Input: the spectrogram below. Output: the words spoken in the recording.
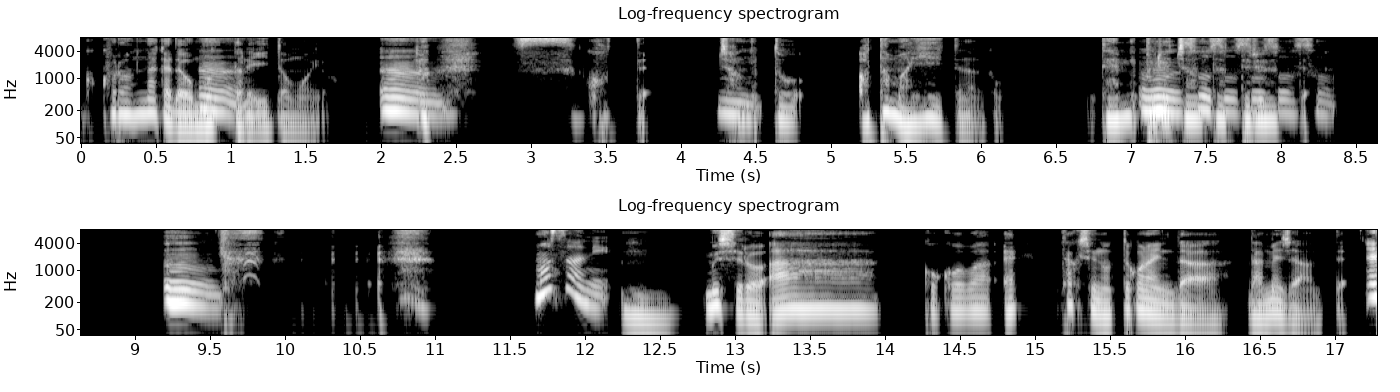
心の中で思ったらいいと思うよ。うん。すごって。ちゃんと、頭いいってなるかも。テンプレちゃんとやってるって。そうそうそうそう。うん。まさに。うんむしろ、あー、ここは、え、タクシー乗ってこないんだ。ダメじゃんって。え、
